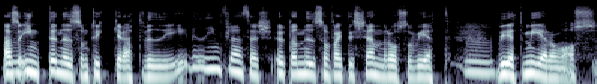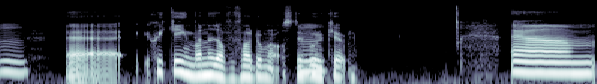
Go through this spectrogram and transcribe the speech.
Alltså Mm. inte ni som tycker att vi är, vi är influencers utan ni som faktiskt känner oss och vet, Mm. vet mer om oss. Mm. Eh, skicka in vad ni har för fördomar om oss, det vore Mm. kul. Ehm,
